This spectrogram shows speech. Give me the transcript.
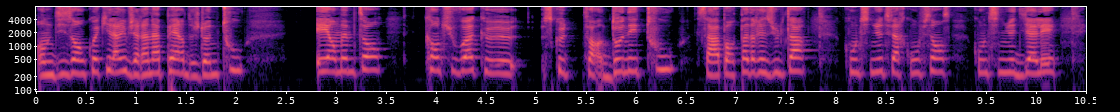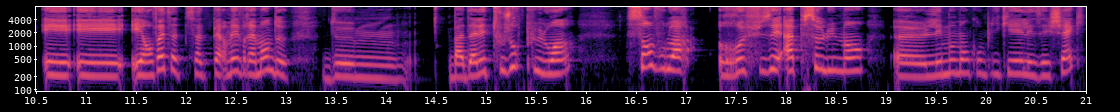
en te disant quoi qu'il arrive, j'ai rien à perdre, je donne tout. Et en même temps, quand tu vois que ce que, enfin, donner tout, ça apporte pas de résultat. Continuer de faire confiance, continuer d'y aller. Et, et, et en fait, ça, te permet vraiment de, de, bah, d'aller toujours plus loin sans vouloir refuser absolument euh, les moments compliqués, les échecs,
